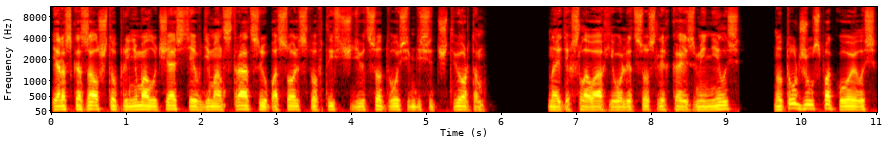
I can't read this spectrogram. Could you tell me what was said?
я рассказал, что принимал участие в демонстрации у посольства в 1984 На этих словах его лицо слегка изменилось, но тут же успокоилось,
